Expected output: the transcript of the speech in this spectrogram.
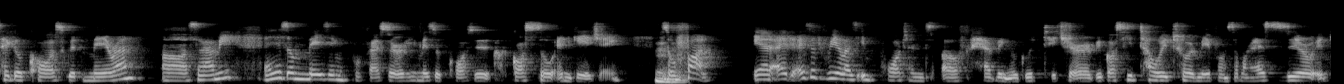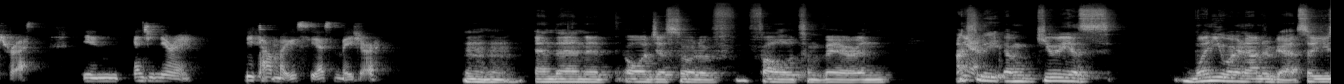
take a course with Mehran uh, Sahami, and he's an amazing professor. He makes the course, course so engaging, mm-hmm. so fun. And I, I just realized the importance of having a good teacher because he totally turned me from someone who has zero interest in engineering become like a CS major. Mm-hmm. And then it all just sort of followed from there. And actually, yeah. I'm curious when you were an undergrad. So you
